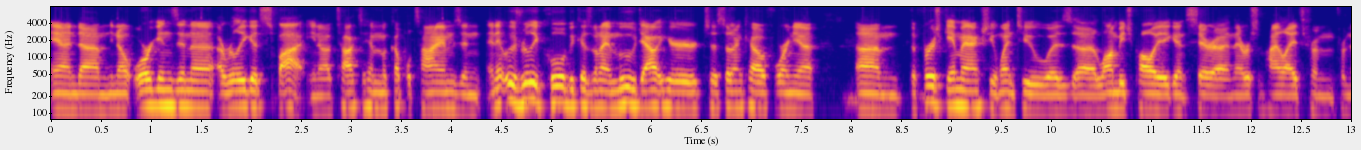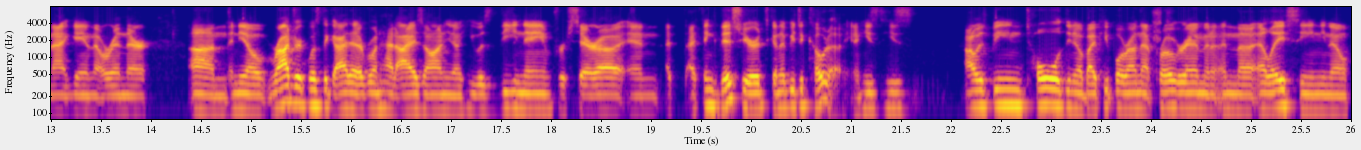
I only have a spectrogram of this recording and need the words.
And um, you know, Oregon's in a, a, really good spot. You know, I've talked to him a couple times, and and it was really cool because when I moved out here to Southern California, um, the first game I actually went to was uh, Long Beach Poly against Serra, and there were some highlights from from that game that were in there. Um, and you know, Roderick was the guy that everyone had eyes on. You know, he was the name for Serra, and I, I think this year it's going to be Dakota. You know, he's he's. I was being told, you know, by people around that program and, and the LA scene, you know,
